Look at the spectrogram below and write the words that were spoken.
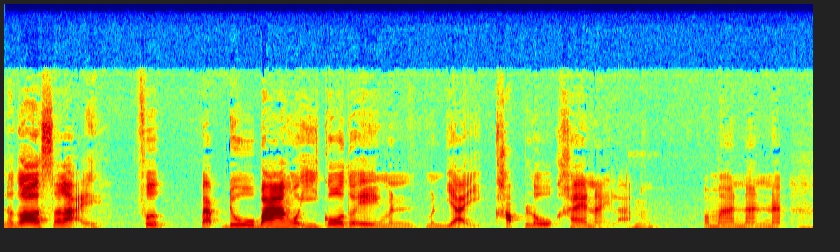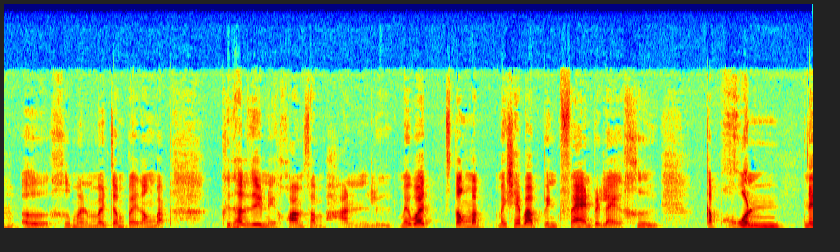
แล้วก็สลายฝึกแบบดูบ้างว่าอีโก้ตัวเองมันมันใหญ่ขับโลกแค่ไหนละอืมประมาณนั้นน่ะอือฮึเออ คือมันไม่จำเป็นต้องแบบ คือถ้าจะอยู่ในความสัมพันธ์ หรือไม่ว่าต้องมาไม่ใช่แบบเป็นแฟนเป็นอะไรคือ กับคนใน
